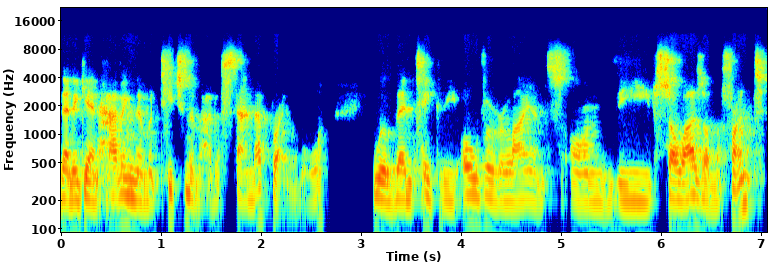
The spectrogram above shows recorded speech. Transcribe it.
then again, having them and teaching them how to stand upright more will then take the over reliance on the psoas on the front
